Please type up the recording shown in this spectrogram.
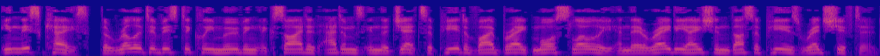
In this case, the relativistically moving excited atoms in the jets appear to vibrate more slowly and their radiation thus appears redshifted.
